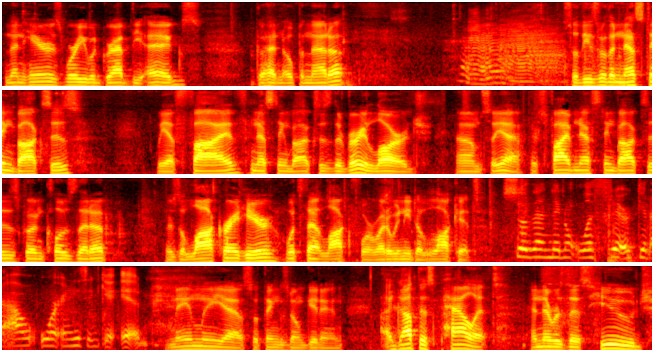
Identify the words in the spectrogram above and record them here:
And then here's where you would grab the eggs. Go ahead and open that up. So these are the nesting boxes. We have five nesting boxes. They're very large. Um, so yeah, there's five nesting boxes. Go ahead and close that up. There's a lock right here. What's that lock for? Why do we need to lock it? so then they don't lift it or get out or anything get in. Mainly, yeah, so things don't get in. I got this pallet, and there was this huge,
